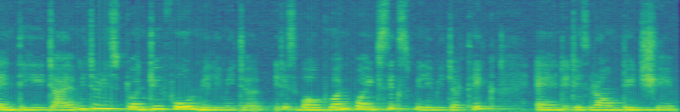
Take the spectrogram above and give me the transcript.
and the diameter is 24 millimeter. It is about 1.6 millimeter thick and it is round in shape.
